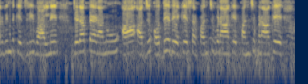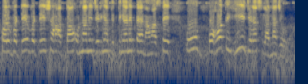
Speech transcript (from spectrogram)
ਅਰਵਿੰਦ ਕੇਜਰੀਵਾਲ ਨੇ ਜਿਹੜਾ ਭੈਣਾਂ ਨੂੰ ਆ ਅੱਜ ਅਹੁਦੇ ਦੇ ਕੇ, ਸਰਪੰਚ ਬਣਾ ਕੇ, ਪੰਚ ਬਣਾ ਕੇ ਔਰ ਵੱਡੇ ਵੱਡੇ ਸ਼ਹਾਦਤਾਂ ਉਹਨਾਂ ਨੇ ਜਿਹੜੀਆਂ ਦਿੱਤੀਆਂ ਨੇ ਭੈਣਾਂ ਵਾਸਤੇ, ਉਹ ਬਹੁਤ ਹੀ ਜਿਹੜਾ ਸਲਾਨਾ ਜੋੜ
